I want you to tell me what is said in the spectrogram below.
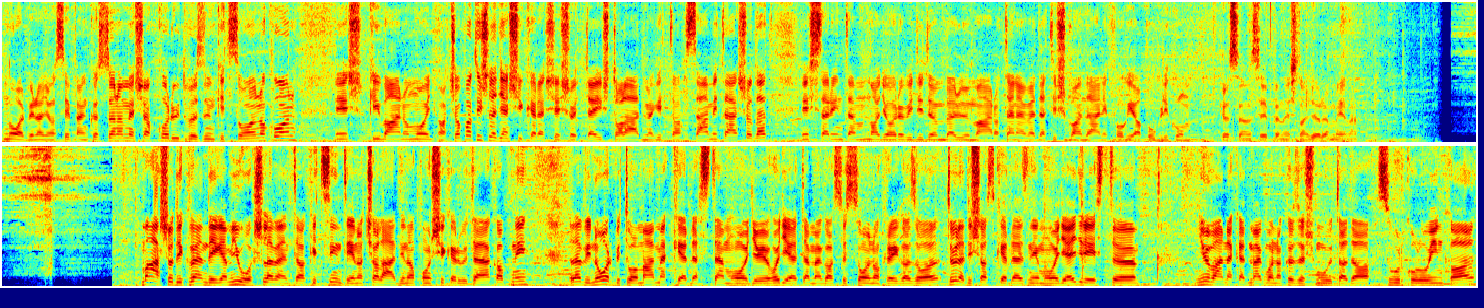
Norbi, nagyon szépen köszönöm, és akkor üdvözlünk itt Szolnokon, és kívánom, hogy a csapat is legyen sikeres, és hogy te is találd meg itt a számításodat, és szerintem nagyon rövid időn belül már a te nevedet is skandálni fogja a publikum. Köszönöm szépen, és nagyon remélem. Második vendégem Juhos Levente, akit szintén a családi napon sikerült elkapni. Levi Norbitól már megkérdeztem, hogy hogy élte meg azt, hogy Szolnokra igazol. Tőled is azt kérdezném, hogy egyrészt nyilván neked megvan a közös múltad a szurkolóinkkal,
